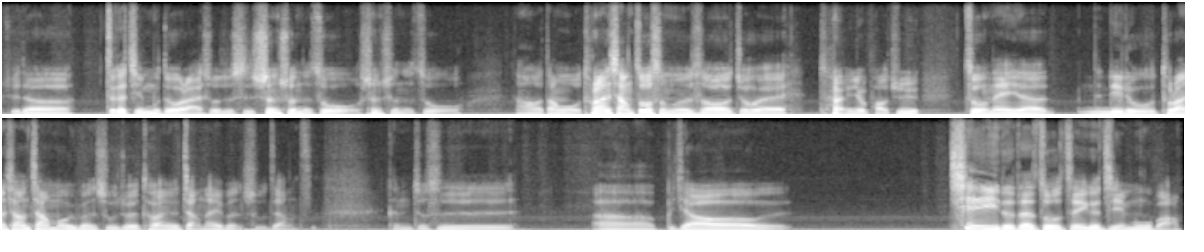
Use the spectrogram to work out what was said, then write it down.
我觉得这个节目对我来说就是顺顺的做，顺顺的做。然后当我突然想做什么的时候，就会 突然又跑去做那个，例如突然想讲某一本书，就会突然又讲那一本书这样子，可能就是呃比较惬意的在做这一个节目吧。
